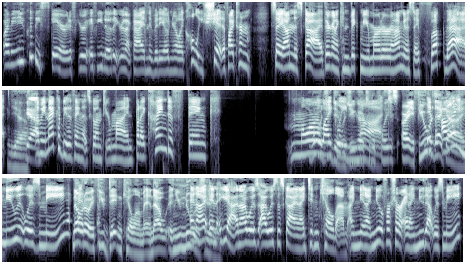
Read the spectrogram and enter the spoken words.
I mean, you could be scared if you're if you know that you're that guy in the video and you're like, "Holy shit, if I turn say I'm this guy, they're going to convict me of murder and I'm going to say fuck that." Yeah. Yeah. I mean, that could be the thing that's going through your mind, but I kind of think more What would likely you do? Would you go not. to the police? All right, if you were if that guy. If I knew it was me, no, and- no, if you didn't kill him and that and you knew and it was I you. and yeah, and I was I was this guy, and I didn't kill them. I knew and I knew it for sure, and I knew that was me.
